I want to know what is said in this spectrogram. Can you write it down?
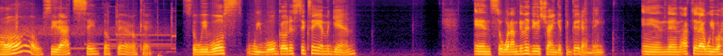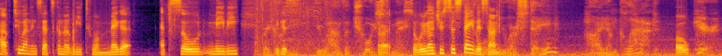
Oh, see, that's saved up there. Okay. So we will we will go to 6 a.m. again. And so what I'm gonna do is try and get the good ending. And then after that we will have two endings that's gonna lead to a mega episode maybe. Gregory, because you have a choice to make. so we're gonna choose to stay this time. You are staying? I am glad. Oh, Here,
